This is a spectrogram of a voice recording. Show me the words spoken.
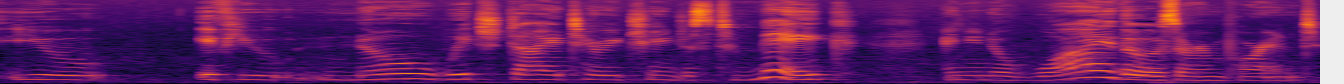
you, if you know which dietary changes to make, and you know why those are important,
